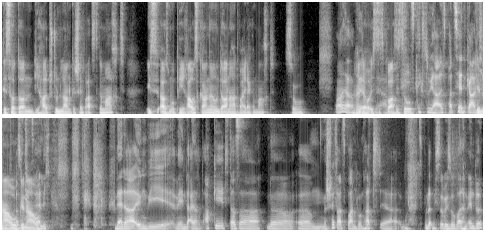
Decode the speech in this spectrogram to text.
Das hat dann die halbe Stunde lang der Chefarzt gemacht, ist aus dem OP rausgegangen und der andere hat weitergemacht. So. Ah ja, okay. Ne, da ist es quasi so- Das kriegst du ja als Patient gar nicht Genau, mit. Also genau. Wer da irgendwie, ihm da einer abgeht, dass er eine, ähm, eine Chefarztbehandlung hat, der das wundert mich sowieso, weil am Ende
